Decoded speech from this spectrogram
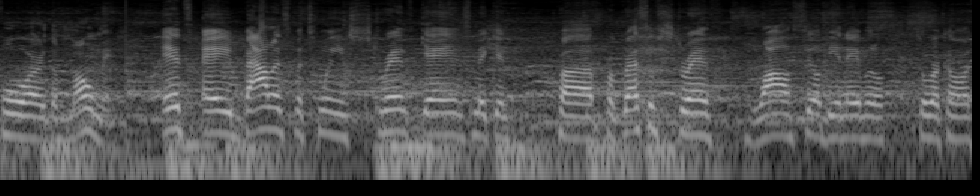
for the moment. It's a balance between strength gains, making uh, progressive strength while still being able to work on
